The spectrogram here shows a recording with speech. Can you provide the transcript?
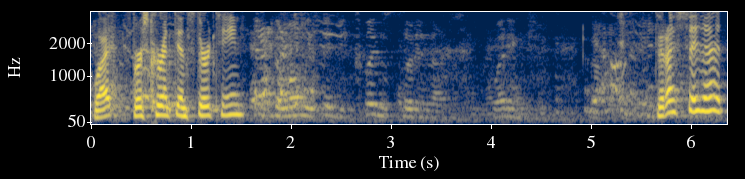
What? 1 Corinthians 13? The one we said you couldn't put in a wedding. Did I say that?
